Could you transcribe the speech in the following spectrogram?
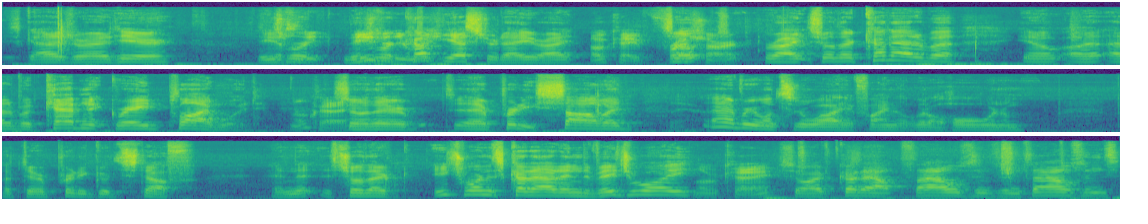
These guys right here, these Yes, were these, these were the cut yesterday, right? Okay, So- fresh art. Right. So they're cut out of a, you know, uh, out of a cabinet grade plywood. Okay. So they're they're pretty solid. Every once in a while you find a little hole in them, but they're pretty good stuff. And th- so they're each one is cut out individually. okay. So I've cut out thousands and thousands,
